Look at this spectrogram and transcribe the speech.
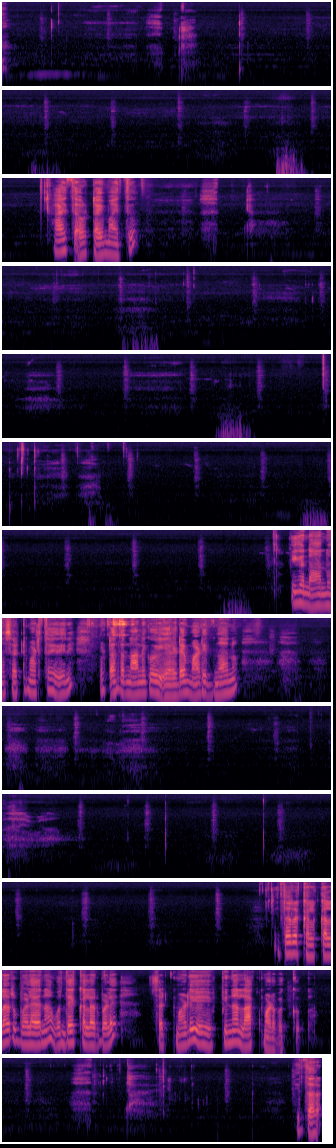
ಆಯ್ತು, ಅವ್ರ ಟೈಮ್ ಆಯಿತು. ಈಗ ನಾನು ಸೆಟ್ ಮಾಡ್ತಾ ಇದ್ದೀನಿ. ಬಟ್ ಅಂದ್ರೆ ನನಗೂ ಎರಡೇ ಮಾಡಿದ್ದು ನಾನು. ಈ ಥರ ಕಲ್ ಕಲರ್ ಬಳೆನ ಒಂದೇ ಕಲರ್ ಬಳೆ ಸೆಟ್ ಮಾಡಿ ಪಿನ್ನ ಲಾಕ್ ಮಾಡಬೇಕು. ಈ ಥರ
